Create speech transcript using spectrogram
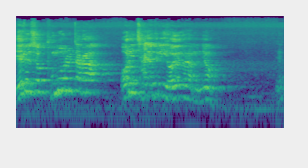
예를 들어서 부모를 따라 어린 자녀들이 여행을 하면요. 예?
